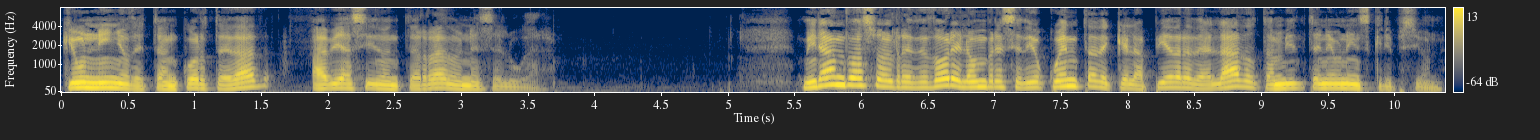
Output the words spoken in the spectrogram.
que un niño de tan corta edad había sido enterrado en ese lugar. Mirando a su alrededor, el hombre se dio cuenta de que la piedra de al lado también tenía una inscripción.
